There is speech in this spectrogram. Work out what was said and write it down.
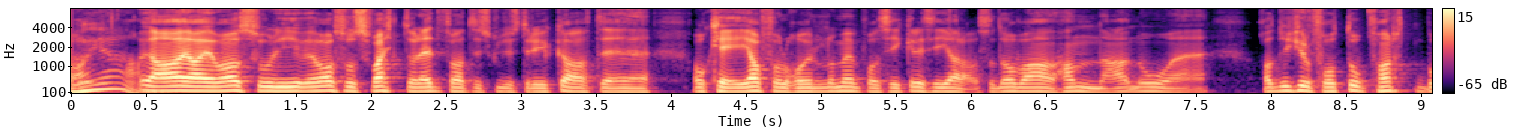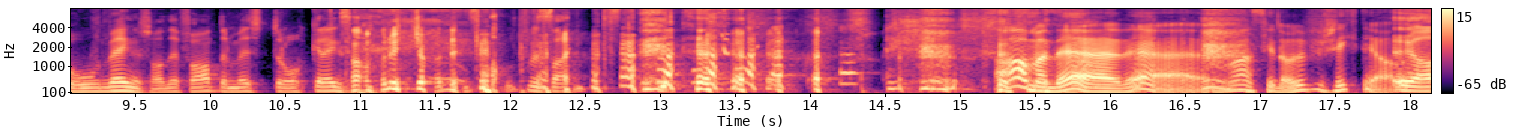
Å ja. Ja, ja, jeg var, så, jeg var så svett og redd for at jeg skulle stryke at eh, OK, iallfall holde meg på sikre sida. Så da var han ja, nå eh, Hadde du ikke fått opp farten på hovedveien, så hadde fader meg stråket deg sammen. Du kjørte altfor seint. Ja, men det, det må jeg si, da er du forsiktig. Ja. Ja,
